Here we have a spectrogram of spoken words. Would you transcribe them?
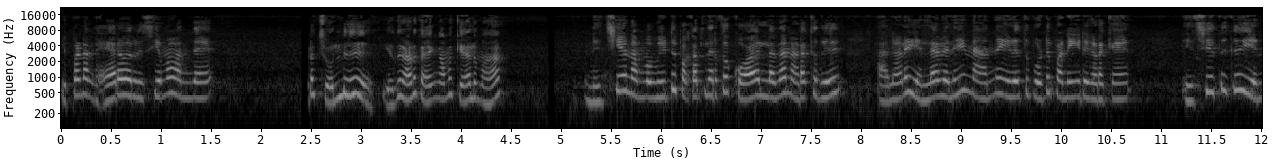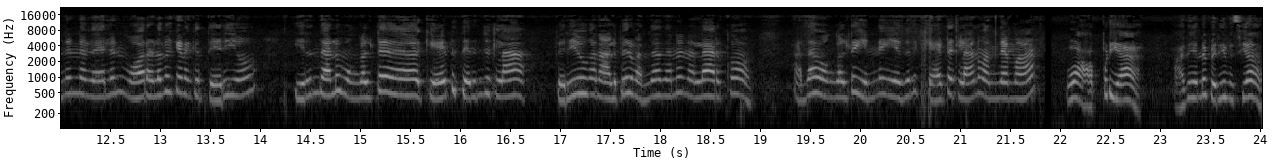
இப்போ நான் வேற ஒரு விஷயமா வந்தேன். சொல்லு. எதுனாலும் தயங்காம கேளுமா. நிச்சயம் நம்ம வீட்டு பக்கத்துல இருக்க கோயில்ல தான் நடக்குது. அதனால எல்லா வேலையும் நான் தான் இழுத்து போட்டு பண்ணிக்கிட்டு கிடக்கேன். நிச்சயத்துக்கு என்னென்ன வேலைன்னு ஓரளவுக்கு எனக்கு தெரியும். இருந்தாலும் உங்கள்கிட்ட கேட்டு தெரிஞ்சுக்கலாம். பெரியவங்க நாலு பேர் வந்தா தானே நல்லா இருக்கும் அதான் உங்கள்கிட்ட என்ன ஏதுன்னு கேட்டுக்கலான்னு வந்தேம்மா. ஓ அப்படியா? அது என்ன பெரிய விஷயம்?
